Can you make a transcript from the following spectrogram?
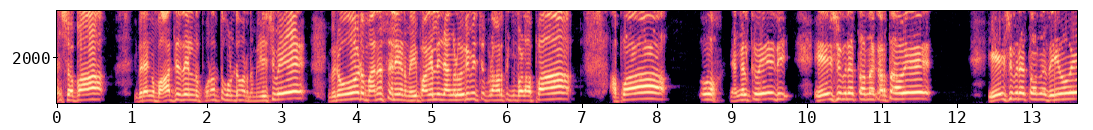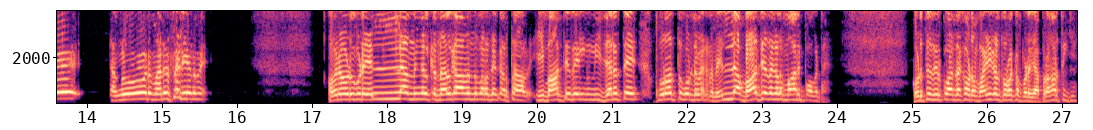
യേശോപ്പാ ഇവരങ്ങ് ബാധ്യതയിൽ നിന്ന് പുറത്തു കൊണ്ടുവരണം. യേശുവേ ഇവരോട് മനസ്സലിയണം. ഈ പകലിൽ ഞങ്ങൾ ഒരുമിച്ച് പ്രാർത്ഥിക്കുമ്പോൾ അപ്പാ അപ്പാ ഓ ഞങ്ങൾക്ക് വേണ്ടി യേശുവിനെ തന്ന കർത്താവേ യേശുവിനെ തന്ന ദൈവമേ ഞങ്ങളോട് മനസ്സലിയണമേ. അവനോടുകൂടെ എല്ലാം നിങ്ങൾക്ക് നൽകാമെന്ന് പറഞ്ഞ കർത്താവ് ഈ ബാധ്യതയിൽ നിന്ന് ഈ ജനത്തെ പുറത്തു കൊണ്ടുവരണം. എല്ലാ ബാധ്യതകളും മാറിപ്പോകട്ടെ. കൊടുത്തു തീർക്കുവാൻ തക്കവണ്ണം വഴികൾ തുറക്കപ്പെടുക. പ്രാർത്ഥിക്കുക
